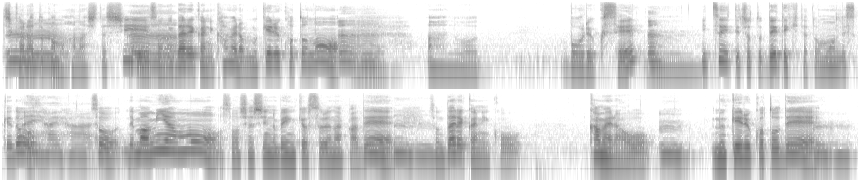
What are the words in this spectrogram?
力とかも話したし、その誰かにカメラを向けることの,、うんうん。あの暴力性うんについてちょっと出てきたと思うんですけど、はいはいはい。そう。でまあミヤもその写真の勉強する中で、うんうん。その誰かにこうカメラをうん。向けることで、うんうん。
